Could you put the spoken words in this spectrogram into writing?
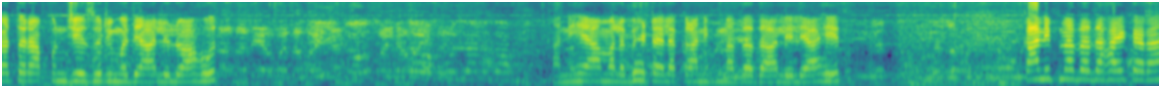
बघा तर आपण जेजुरीमध्ये आलेलो आहोत. आणि हे आम्हाला भेटायला कानिपना दादा आलेले आहेत. कानिपना दादा हाय करा.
